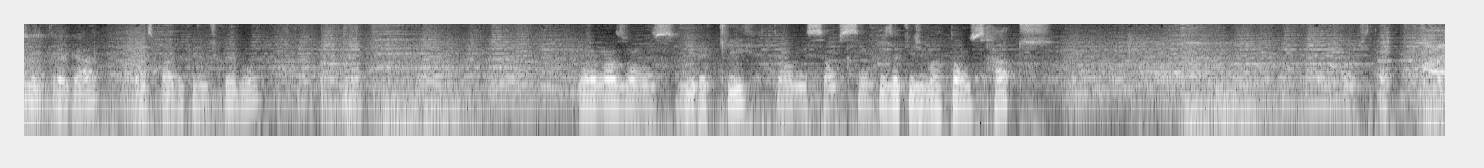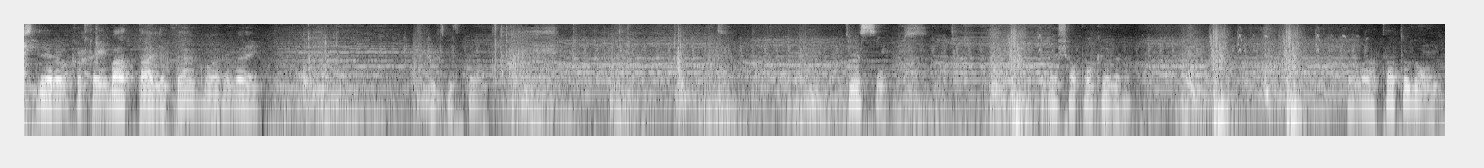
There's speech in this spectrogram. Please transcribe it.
Só entregar a espada que a gente pegou. Agora nós vamos vir aqui, tem uma missão simples aqui de matar uns ratos. Considerando que eu tô em batalha até agora, velho. Que simples. Vou deixar o pau quebrar. Vou matar todo mundo.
